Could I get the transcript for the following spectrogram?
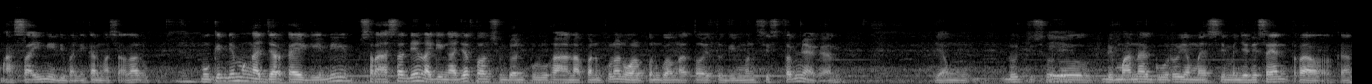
masa ini dibandingkan masa lalu. Mungkin dia mengajar kayak gini serasa dia lagi ngajar tahun 90-an 80-an walaupun gua nggak tahu itu gimana sistemnya kan? Yang lu disuruh di mana guru yang masih menjadi sentral kan?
